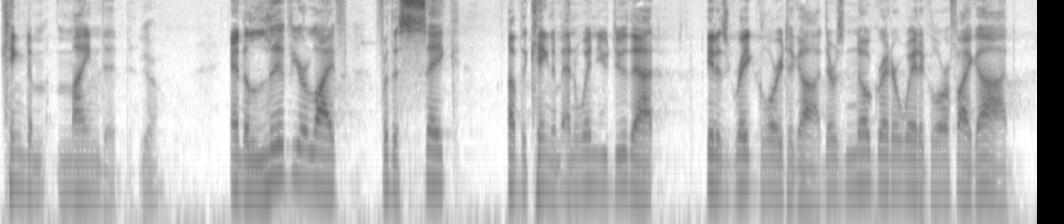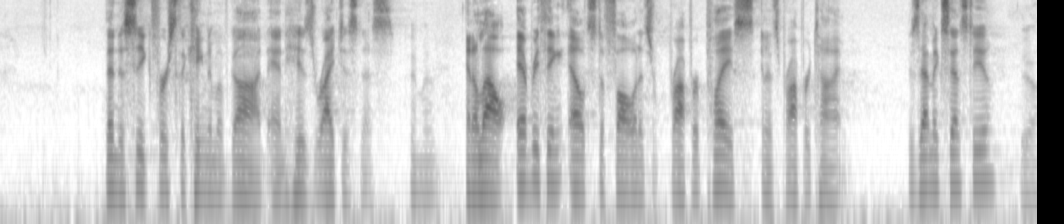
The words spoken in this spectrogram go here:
kingdom minded. Yeah. And to live your life for the sake of the kingdom. And when you do that, it is great glory to God. There's no greater way to glorify God than to seek first the kingdom of God and his righteousness. Amen. And allow everything else to fall in its proper place in its proper time. Does that make sense to you? Yeah.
